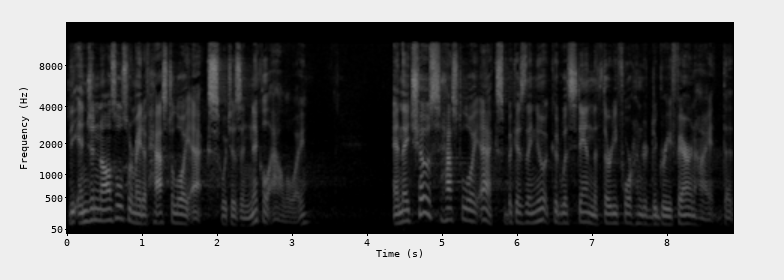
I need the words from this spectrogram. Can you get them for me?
The engine nozzles were made of Hastelloy X, which is a nickel alloy. And they chose Hastelloy X because they knew it could withstand the 3,400 degree Fahrenheit that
